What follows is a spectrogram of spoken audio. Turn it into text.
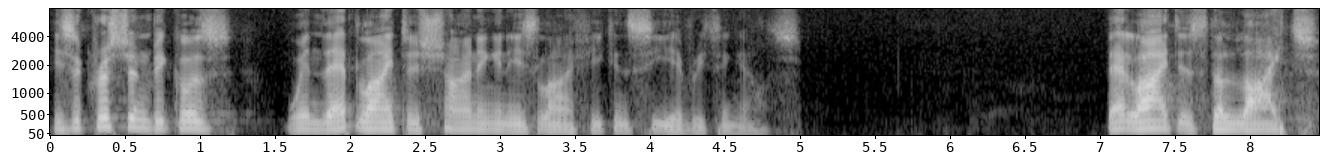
He's a Christian because when that light is shining in his life, he can see everything else. That light is the light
